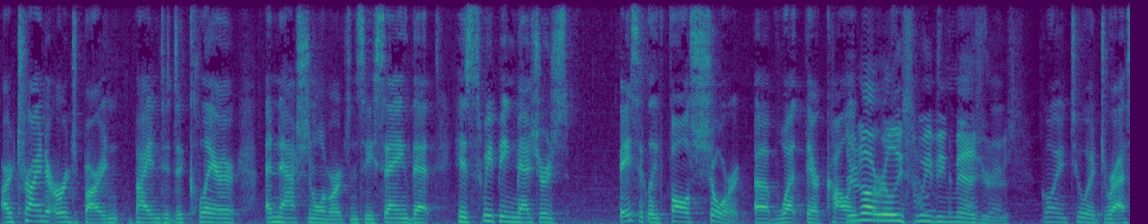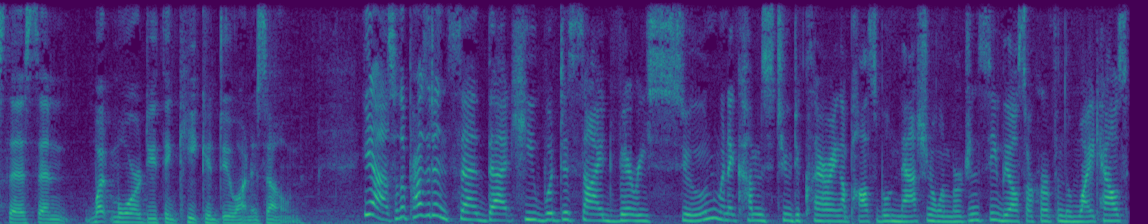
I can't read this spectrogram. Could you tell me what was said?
are trying to urge Biden, Biden to declare a national emergency, saying that his sweeping measures basically fall short of what they're calling. They're not really sweeping measures. Going to address this, and what more do you think he can do on his own? Yeah, so the president said that he would decide very soon when it comes to declaring a possible national emergency. We also heard from the White House,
